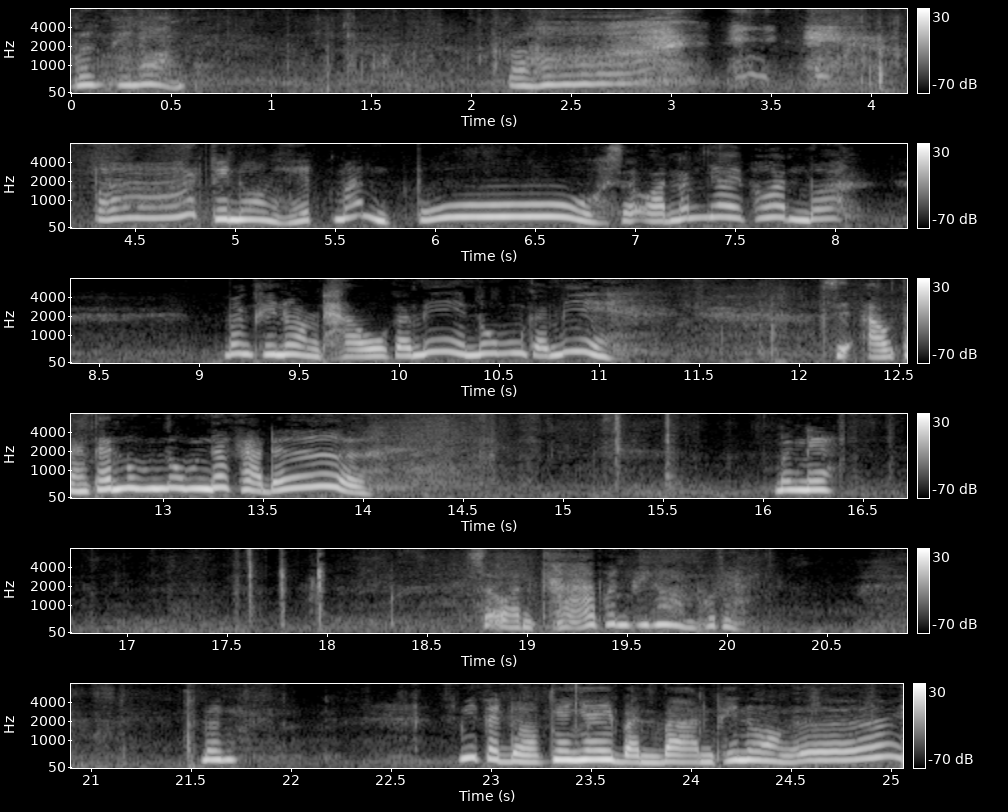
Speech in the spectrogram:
เบิ่งพี่น้องป๊าป๊าพี่น้องเฮ็ดมันปูสะอ่อนน้ำย่อยพอนบ่เบิ่งพี่น้องเฒ่าก็มีนุ่มก็มีสิเอาตั้งแต่นุ่มๆเด้อค่ะเด้อเบิ่งเนี่ย สะอ่อนขาเพื่อนพี่น้องพูดอะเบิ้งมีแต่ดอกใหญ่ๆบานๆพี่น้องเอ้ย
